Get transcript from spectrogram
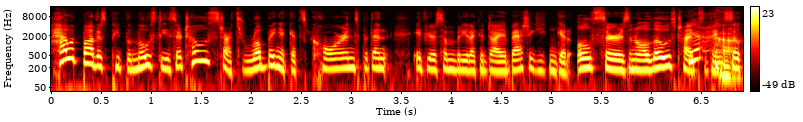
How it bothers people mostly is their toes starts rubbing, it gets corns. But then if you're somebody like a diabetic, you can get ulcers and all those types of things. So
